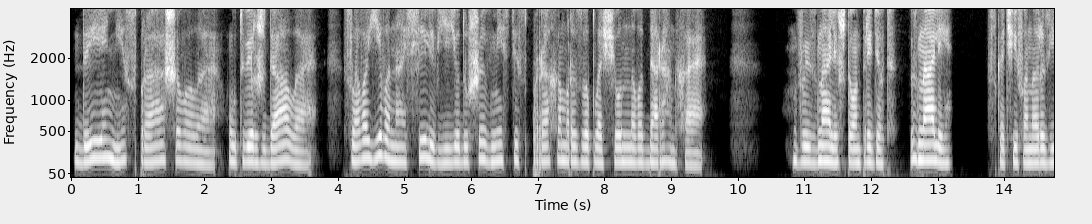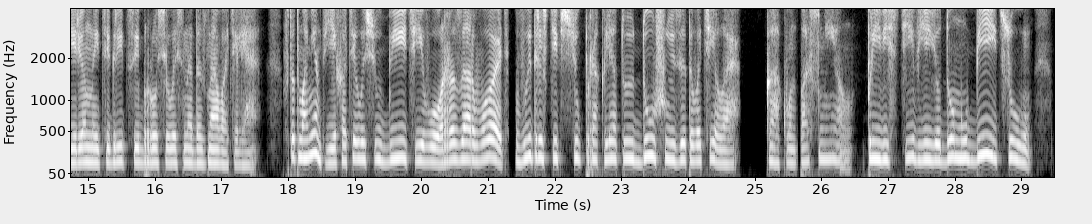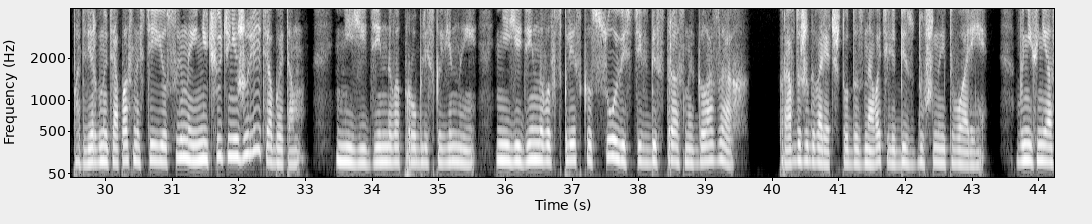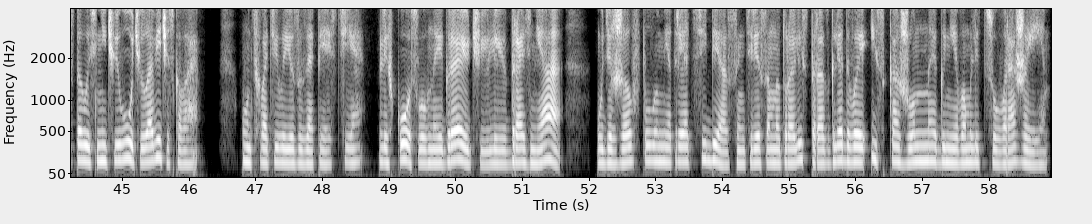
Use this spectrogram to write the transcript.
Дэя не спрашивала, утверждала. Слова Евана осели в ее душе вместе с прахом развоплощенного Даранха. «Вы знали, что он придет, Знали?» Вскочив, она разъяренной тигрицей бросилась на дознавателя. В тот момент ей хотелось убить его, разорвать, вытрясти всю проклятую душу из этого тела. Как он посмел привести в ее дом убийцу, подвергнуть опасности ее сына и ничуть не жалеть об этом? Ни единого проблеска вины, ни единого всплеска совести в бесстрастных глазах. Правду же говорят, что дознаватели бездушные твари. В них не осталось ничего человеческого. Он схватил ее за запястье, легко, словно играючи или дразня, удержал в полуметре от себя, с интересом натуралиста разглядывая искаженное гневом лицо ворожеи.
